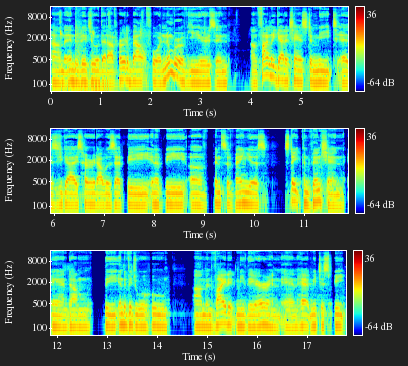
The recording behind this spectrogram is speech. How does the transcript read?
Um, an individual that I've heard about for a number of years and um, finally got a chance to meet. As you guys heard, I was at the NFB of Pennsylvania's state convention, and um, the individual who um, invited me there and, and had me to speak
